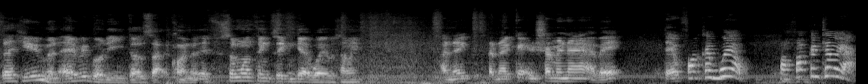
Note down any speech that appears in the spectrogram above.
They're human. Everybody does that kind of. If someone thinks they can get away with something, and they and they're getting something out of it, they'll fucking will. I'll fucking tell ya.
